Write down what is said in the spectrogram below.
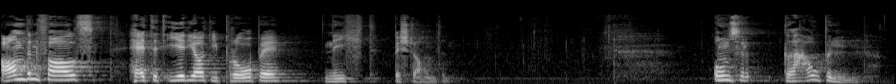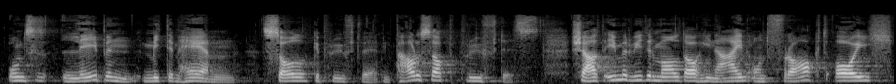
Andernfalls hättet ihr ja die Probe nicht bestanden. Unser Glauben, unser Leben mit dem Herrn soll geprüft werden. Paulus sagt, prüft es. Schaut immer wieder mal da hinein und fragt euch,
